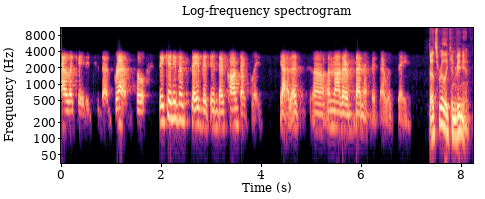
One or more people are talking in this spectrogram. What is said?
allocated to that brand. So they can even save it in their contact list. Yeah, that's uh, another benefit, I would say. That's really convenient.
